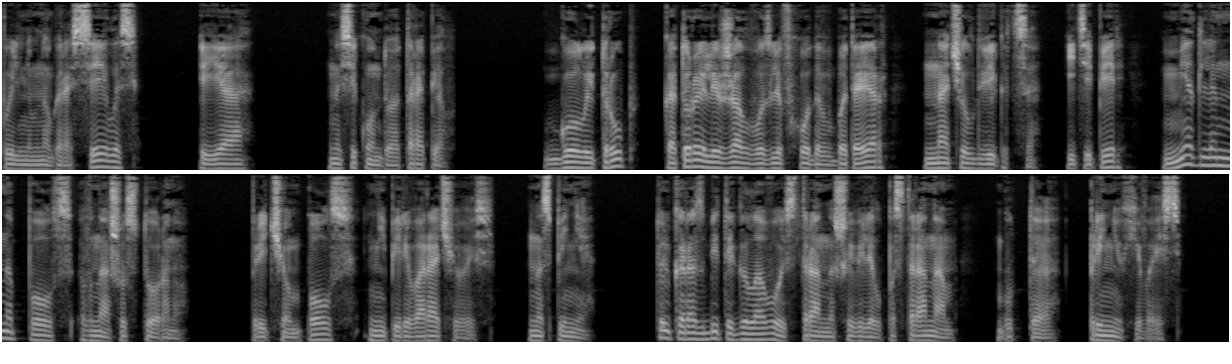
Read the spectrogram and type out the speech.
пыль немного рассеялась, и я на секунду оторопел. Голый труп, который лежал возле входа в БТР, начал двигаться, и теперь медленно полз в нашу сторону. Причем полз, не переворачиваясь, на спине. Только разбитой головой странно шевелил по сторонам, будто принюхиваясь.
